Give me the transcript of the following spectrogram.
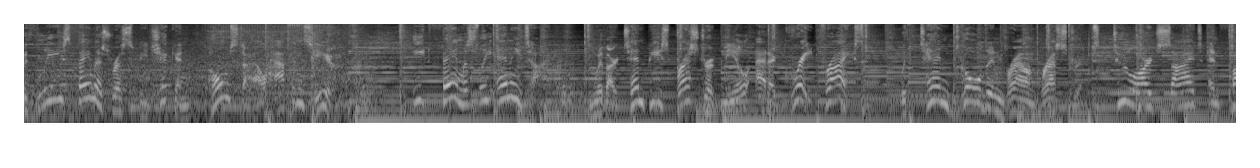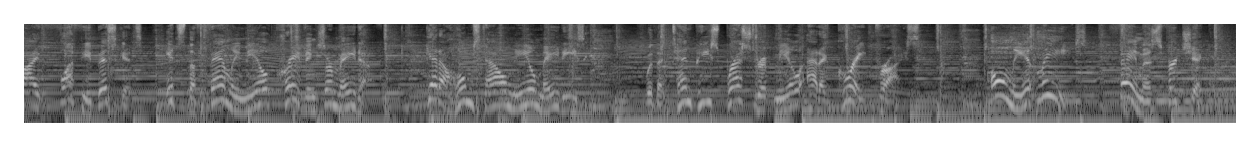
With Lee's famous recipe chicken, homestyle happens here. Eat famously anytime with our 10 piece breast strip meal at a great price. With 10 golden brown breast strips, 2 large sides, and 5 fluffy biscuits, it's the family meal cravings are made of. Get a homestyle meal made easy with a 10 piece breast strip meal at a great price. Only at Lee's, famous for chicken.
